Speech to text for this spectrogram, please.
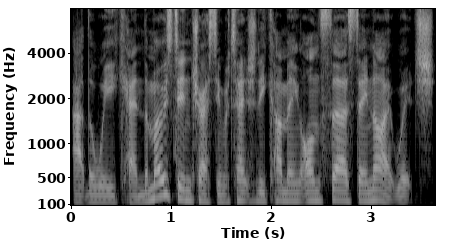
at the weekend. The most interesting potentially coming on Thursday night, which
